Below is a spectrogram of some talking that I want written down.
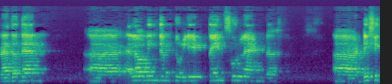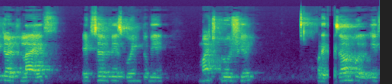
rather than uh, allowing them to lead painful and uh, uh, difficult life itself is going to be much crucial. For example, if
